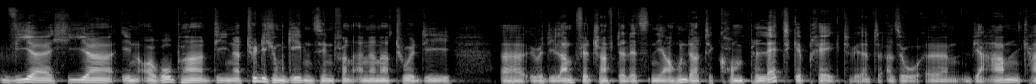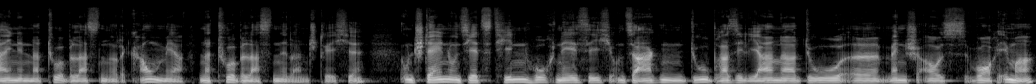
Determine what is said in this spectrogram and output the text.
Wir hier in Europa, die natürlich umgeben sind von einer Natur, die über die Landwirtschaft der letzten Jahrhunderte komplett geprägt wird. Also äh, wir haben keine naturbelassenen oder kaum mehr naturbelassene Landstriche und stellen uns jetzt hin hochnäsig und sagen, du Brasilianer, du äh, Mensch aus wo auch immer,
